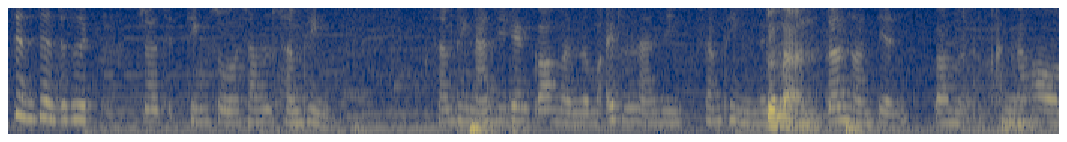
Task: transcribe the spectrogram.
渐渐就是就是听说像是成品。成品南西店关门了嘛？哎、不是南西，成品那个敦南敦南店关门了嘛？嗯然后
